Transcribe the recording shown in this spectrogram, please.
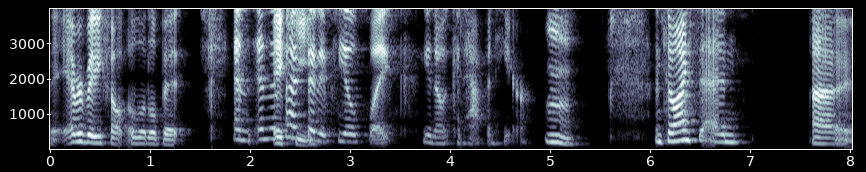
everybody felt a little bit And and the fact that it feels like you know it could happen here. Mm. And so I said uh,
